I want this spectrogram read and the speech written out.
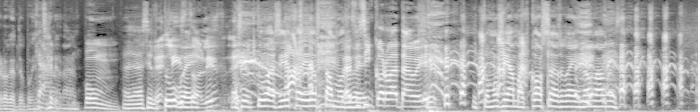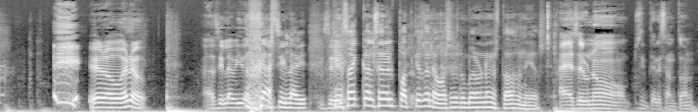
Creo que te puede interesar. ¡Pum! Es decir, Eh, tú, güey. Es decir, tú, así jodidos estamos, Así güey. sin corbata, güey. ¿Y cómo se llama? Cosas, güey, no mames. Pero bueno, así la vida. Así la vida. Sí. ¿Quién sabe cuál será el podcast de negocios número uno en Estados Unidos? Ha de ser uno pues, interesantón.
